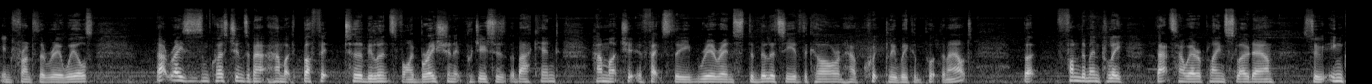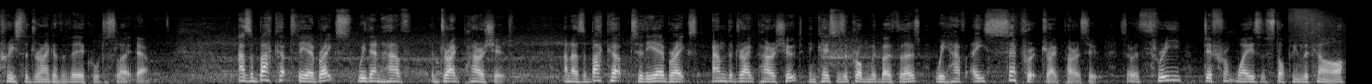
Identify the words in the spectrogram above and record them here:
in front of the rear wheels. That raises some questions about how much buffet, turbulence, vibration it produces at the back end, how much it affects the rear end stability of the car, and how quickly we can put them out. But fundamentally, that's how aeroplanes slow down, to increase the drag of the vehicle to slow it down. As a backup to the air brakes, we then have a drag parachute. And as a backup to the air brakes and the drag parachute, in case there's a problem with both of those, we have a separate drag parachute. So there are three different ways of stopping the car,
